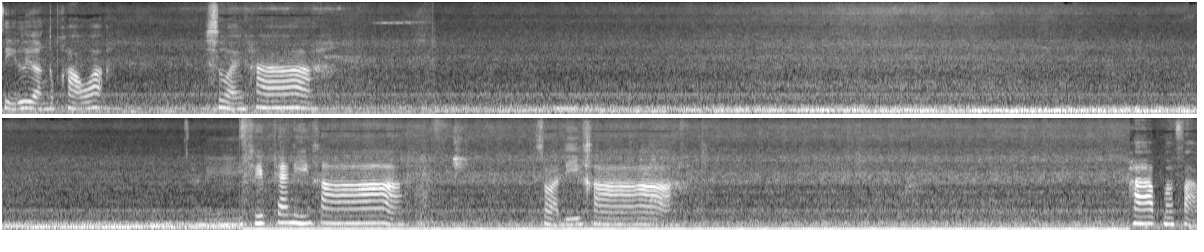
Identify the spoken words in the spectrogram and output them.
สีเหลืองกับเขาอะสวยค่ะ อันนี้คลิปแค่นี้ค่ะ สวัสดีค่ะภาพมาฝาก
